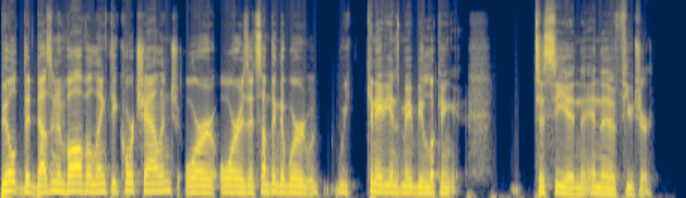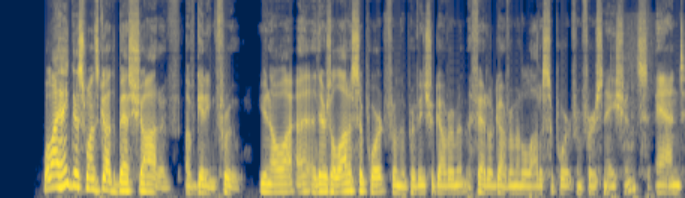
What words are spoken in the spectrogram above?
built that doesn't involve a lengthy court challenge, or or is it something that we're we Canadians may be looking to see in the, in the future? Well, I think this one's got the best shot of of getting through. You know, there's a lot of support from the provincial government, the federal government, a lot of support from First Nations. And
